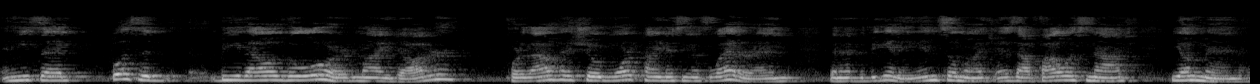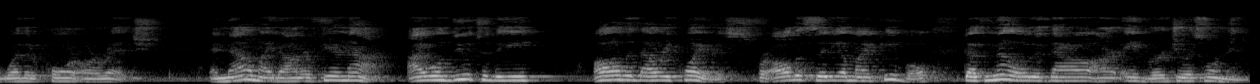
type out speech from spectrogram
And he said, Blessed be thou of the Lord, my daughter, for thou hast showed more kindness in this latter end than at the beginning, insomuch as thou followest not young men, whether poor or rich. And now, my daughter, fear not. I will do to thee all that thou requirest, for all the city of my people doth know that thou art a virtuous woman.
